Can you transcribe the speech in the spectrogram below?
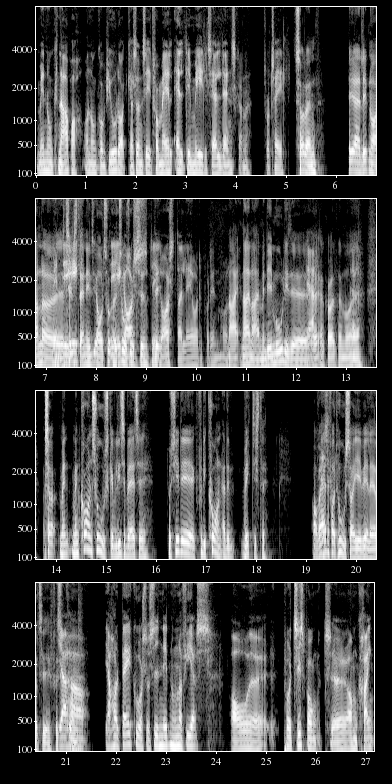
med nogle knapper og nogle computer, kan sådan set formale alt det mel til alle danskerne totalt. Sådan. Det er lidt nogle andre tilstande i år 2000 siden. Det er ikke os, der laver det på den måde. Nej, nej, nej, men det er muligt øh, ja. at gøre det på den måde. Ja. Ja. Så, men, men korns hus skal vi lige tilbage til. Du siger det, fordi korn er det vigtigste. Og hvad altså, er det for et hus, så I er ved at lave til for jeg Har, jeg har holdt bagkurser siden 1980, og øh, på et tidspunkt øh, omkring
